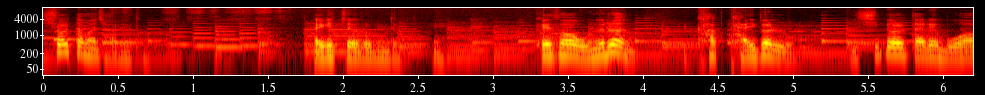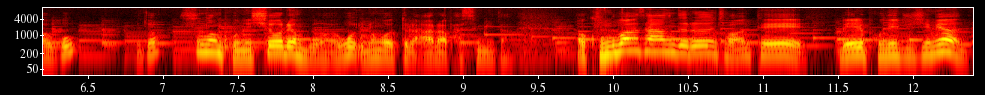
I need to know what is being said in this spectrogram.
10월 달만 잘해도 알겠죠, 여러분들? 예. 그래서 오늘은 각 달별로 12월 달에 뭐 하고, 그죠? 수능 보는 10월에 뭐 하고 이런 것들을 알아봤습니다. 어, 궁금한 사항들은 저한테 메일 보내주시면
